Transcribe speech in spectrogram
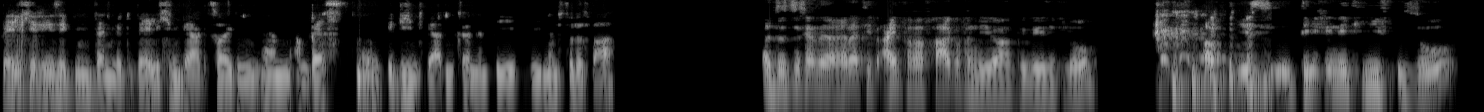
welche Risiken denn mit welchen Werkzeugen ähm, am besten bedient werden können. Wie, wie nimmst du das wahr? Also es ist ja eine relativ einfache Frage von dir gewesen, Flo. Auf die es definitiv so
